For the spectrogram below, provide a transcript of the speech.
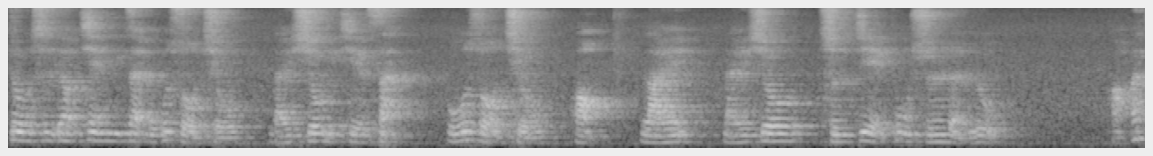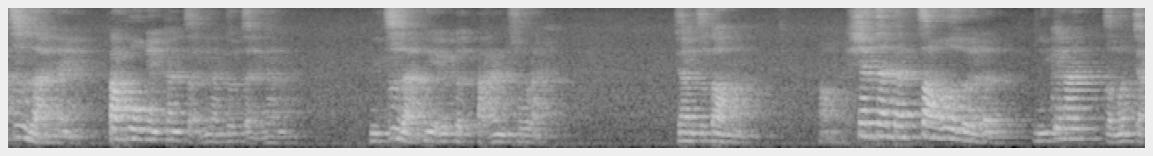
就是要建立在无所求来修一切善，无所求，好，来来修持戒、布施、忍辱，好，啊，自然呢。到后面看怎样就怎样，你自然会有一个答案出来，这样知道吗？啊，现在在造恶的人，你跟他怎么讲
